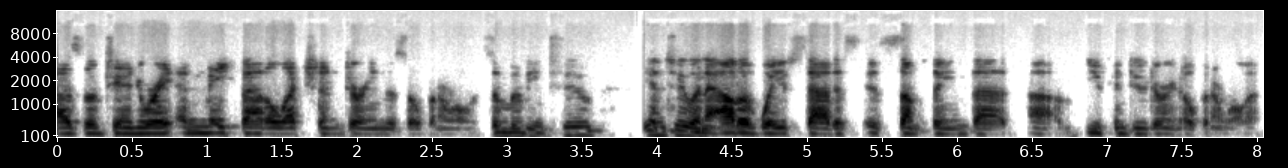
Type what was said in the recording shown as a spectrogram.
as of January and make that election during this open enrollment. So moving to into and out of waive status is something that um, you can do during open enrollment.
